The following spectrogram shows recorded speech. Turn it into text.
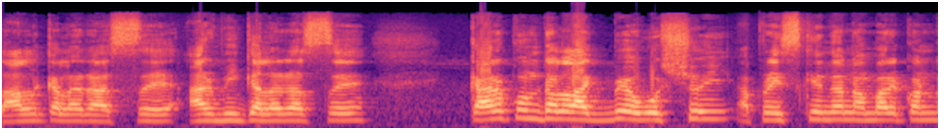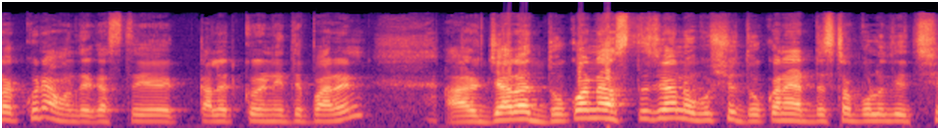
লাল কালার আছে আর্মি কালার আছে। কার কোনটা লাগবে অবশ্যই আপনার স্ক্রিন দেওয়ার নাম্বারে কন্ট্যাক্ট করে আমাদের কাছ থেকে কালেক্ট করে নিতে পারেন। আর যারা দোকানে আসতে চান, অবশ্যই দোকানের অ্যাড্রেসটা বলে দিচ্ছি,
